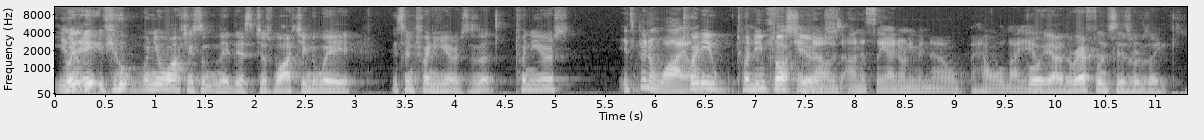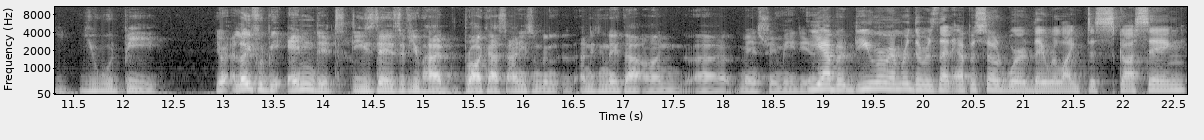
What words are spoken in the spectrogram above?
You But know, if you when you're watching something like this, just watching the way it's been 20 years, isn't it? 20 years. It's been a while. 20 20 Who plus fucking years. knows? Honestly, I don't even know how old I am. But yeah, the references were like you would be your life would be ended these days if you had broadcast any something anything like that on uh, mainstream media. Yeah, but do you remember there was that episode where they were like discussing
